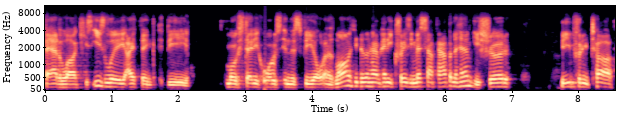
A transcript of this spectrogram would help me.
bad luck. He's easily, I think, the most steady horse in this field. And as long as he doesn't have any crazy mishap happen to him, he should be pretty tough.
